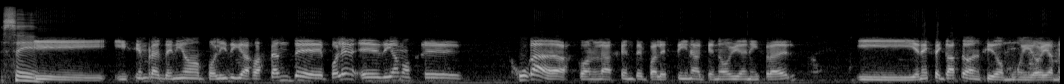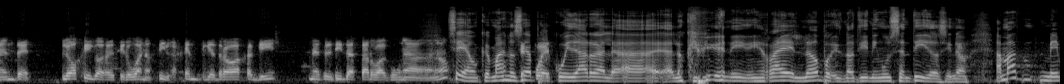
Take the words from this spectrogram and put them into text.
Sí. Y, y siempre ha tenido políticas bastante, eh, digamos, eh, jugadas con la gente palestina que no vive en Israel. Y en este caso han sido muy, obviamente, lógicos decir, bueno, sí, la gente que trabaja aquí necesita estar vacunada, ¿no? Sí, aunque más no sea por Después- cuidar a, la- a los que viven en Israel, ¿no? Porque no tiene ningún sentido, sino. Además, me,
